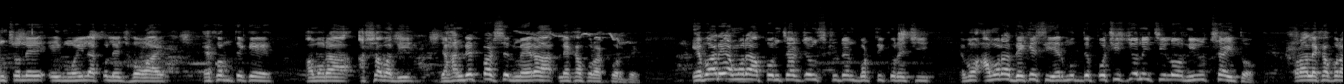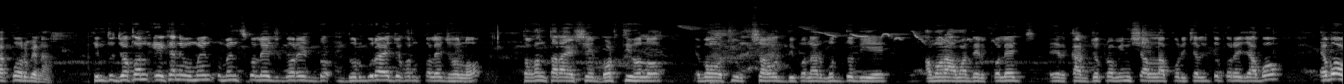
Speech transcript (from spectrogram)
অঞ্চলে এই মহিলা কলেজ হওয়ায় এখন থেকে আমরা আশাবাদী যে হান্ড্রেড পার্সেন্ট মেয়েরা লেখাপড়া করবে। এবারে আমরা পঞ্চাশ জন স্টুডেন্ট ভর্তি করেছি এবং আমরা দেখেছি এর মধ্যে পঁচিশ জনই ছিল নিরুৎসাহিত, ওরা লেখাপড়া করবে না। কিন্তু যখন এখানে উমেন, উমেন্স কলেজ গড়ের দোরগোড়ায় যখন কলেজ হলো, তখন তারা এসে ভর্তি হলো। এবং অতি উৎসাহ উদ্দীপনার মধ্য দিয়ে আমরা আমাদের কলেজের কার্যক্রম ইনশাল্লাহ পরিচালিত করে যাব এবং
